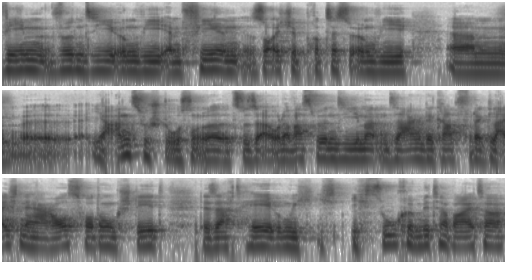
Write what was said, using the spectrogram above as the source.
wem würden Sie irgendwie empfehlen, solche Prozesse irgendwie ähm, äh, ja, anzustoßen oder zu sagen? Oder was würden Sie jemandem sagen, der gerade vor der gleichen Herausforderung steht, der sagt, hey, irgendwie ich, ich suche Mitarbeiter,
